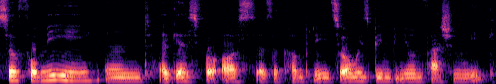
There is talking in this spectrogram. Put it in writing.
So for me, and I guess for us as a company, it's always been beyond Fashion Week.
